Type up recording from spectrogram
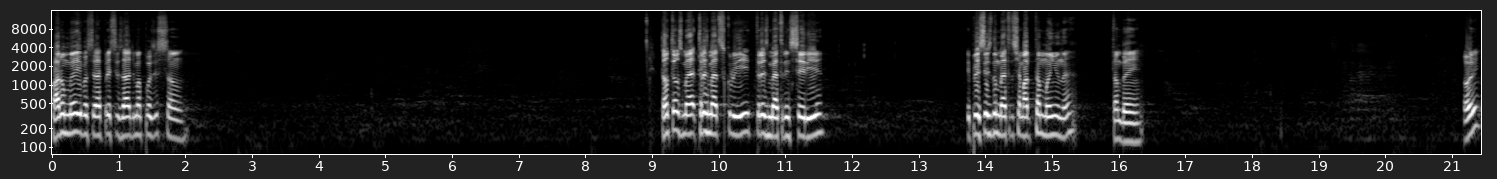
Para o meio, você vai precisar de uma posição. Então tem os 3 metros excluir, 3 metros inserir. E precisa de um método chamado tamanho, né? Também. Oi?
